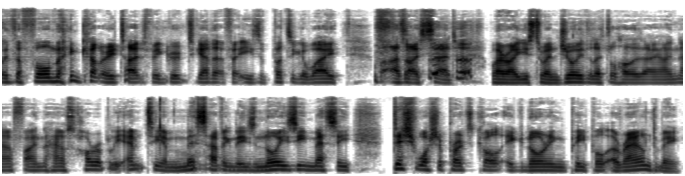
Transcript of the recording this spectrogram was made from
with the four main cutlery types being grouped together for ease of putting away. But as I said, where I used to enjoy the little holiday, I now find the house horribly empty and miss having these noisy, messy dishwasher protocol ignoring people around me.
